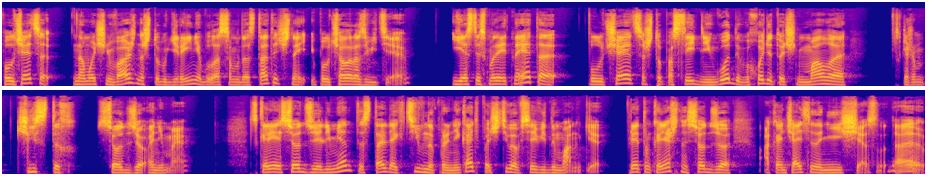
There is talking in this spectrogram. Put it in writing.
Получается, нам очень важно, чтобы героиня была самодостаточной и получала развитие. Если смотреть на это, получается, что последние годы выходит очень мало, скажем, чистых сёдзю аниме. Скорее, сёдзю элементы стали активно проникать почти во все виды манги. При этом, конечно, сёдзю окончательно не исчезло, да,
